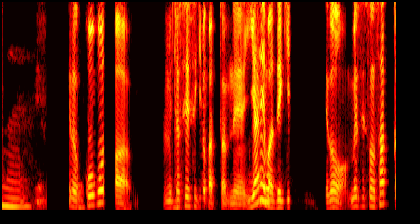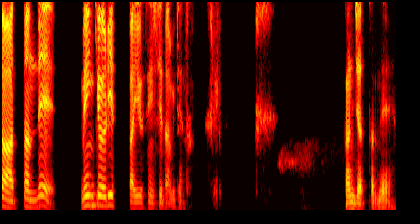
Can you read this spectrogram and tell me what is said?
ん。けど高校はめっちゃ成績良かったんで、やればできるけど、別にそのサッカーあったんで、勉強よりサッカー優先してたみたいな感じだったんで。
